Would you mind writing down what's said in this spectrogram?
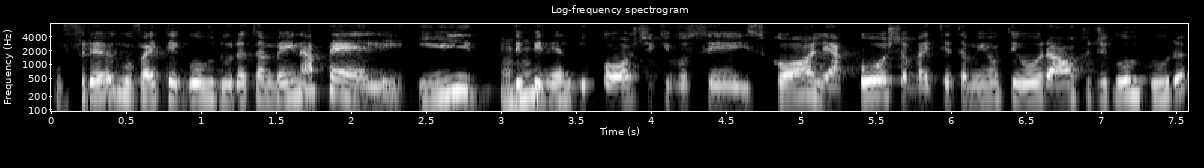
o frango vai ter gordura também na pele e uhum. dependendo do corte que você escolhe, a coxa vai ter também um teor alto de gordura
